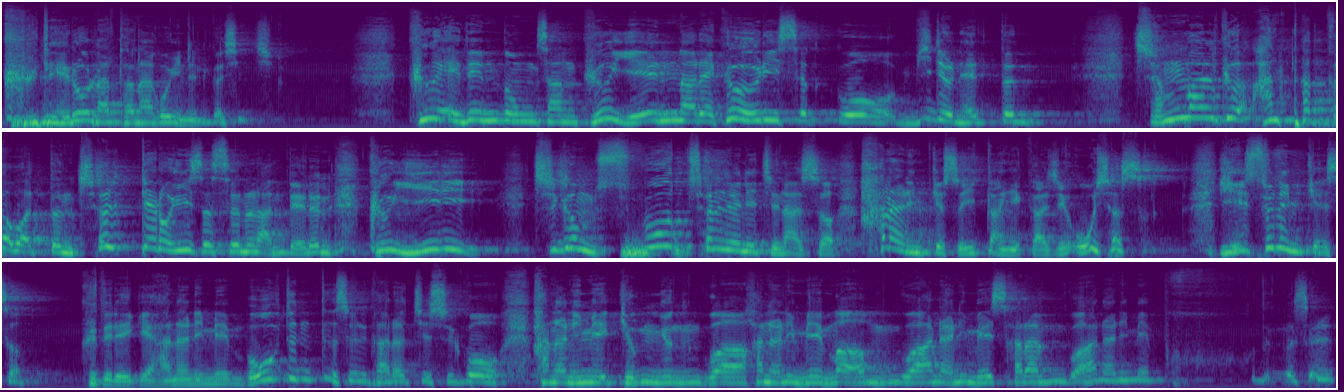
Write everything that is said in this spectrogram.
그대로 나타나고 있는 것이죠. 그 에덴 동산 그 옛날에 그 어리석고 미련했던 정말 그 안타까웠던 절대로 있어서는 안 되는 그 일이 지금 수천 년이 지나서 하나님께서 이 땅에까지 오셔서 예수님께서 그들에게 하나님의 모든 뜻을 가르치시고 하나님의 경륜과 하나님의 마음과 하나님의 사랑과 하나님의 모든 것을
